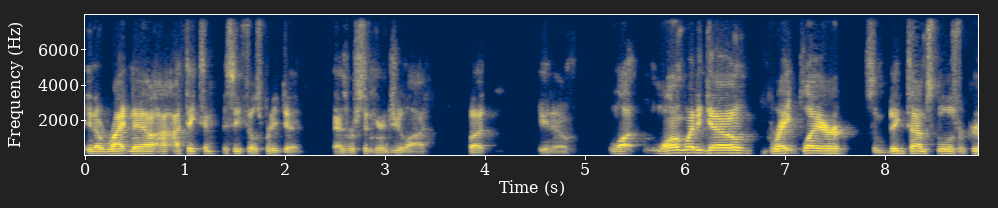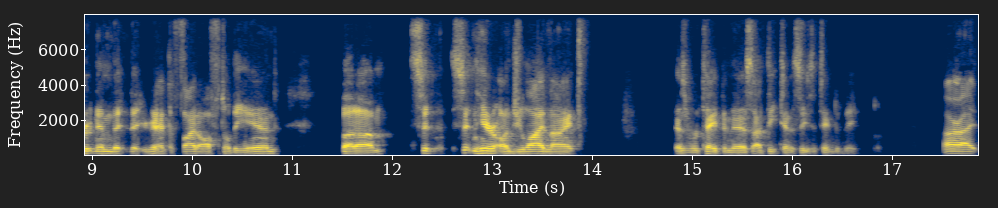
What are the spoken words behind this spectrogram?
you know, right now, I, I, think Tennessee feels pretty good as we're sitting here in July. But you know, lo- long way to go. Great player. Some big time schools recruiting him that, that you're gonna have to fight off until the end. But um, sit, sitting here on July 9th, as we're taping this, I think Tennessee's a team to beat. All right,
